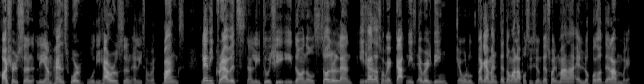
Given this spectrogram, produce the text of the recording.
Hutcherson, Liam Hemsworth, Woody Harrelson, Elizabeth Banks, Lenny Kravitz, Stanley Tucci y Donald Sutherland y trata sobre Katniss Everdeen que voluntariamente toma la posición de su hermana en los Juegos del Hambre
